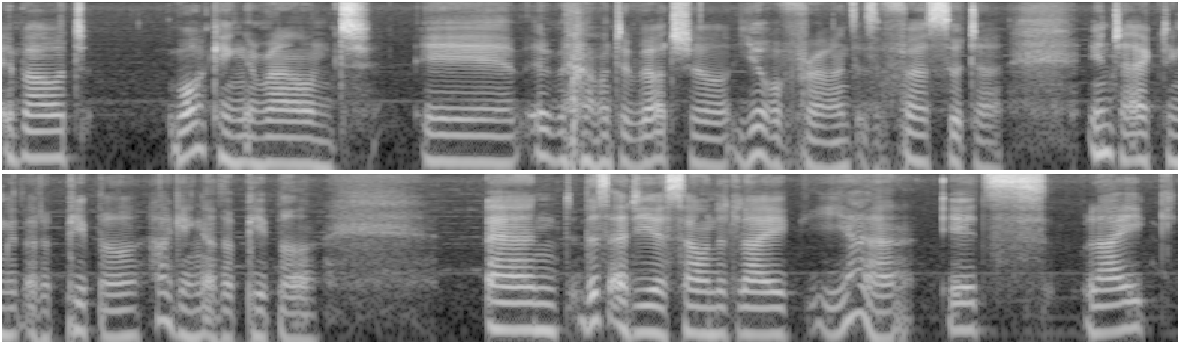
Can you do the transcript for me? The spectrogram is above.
about walking around about a virtual Eurofurence as a fursuiter, interacting with other people, hugging other people. And this idea sounded like, yeah, it's like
